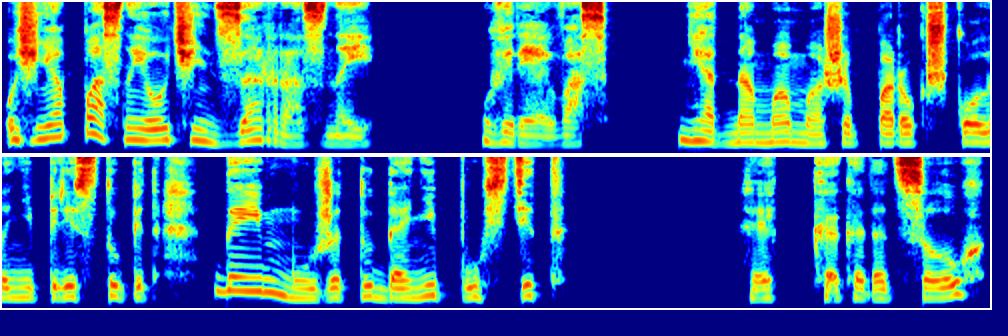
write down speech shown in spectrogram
очень опасной и очень заразной. Уверяю вас, ни одна мамаша порог школы не переступит, да и мужа туда не пустит. И как этот слух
